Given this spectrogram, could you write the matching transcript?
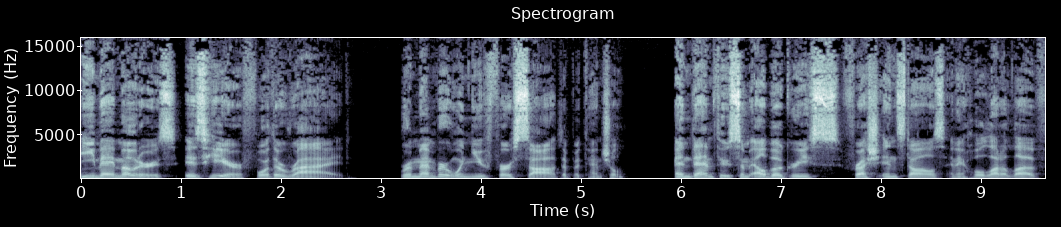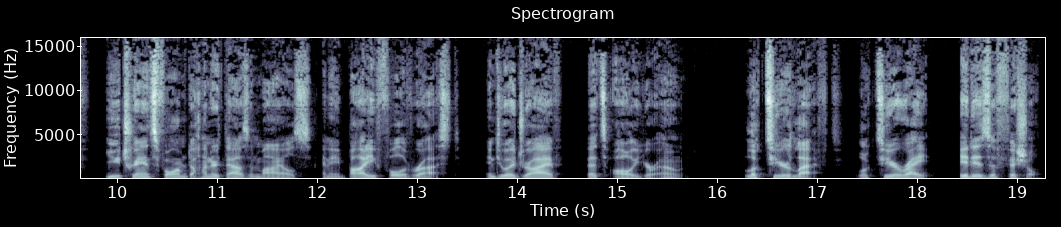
eBay Motors is here for the ride. Remember when you first saw the potential? And then through some elbow grease, fresh installs, and a whole lot of love, you transformed 100,000 miles and a body full of rust into a drive that's all your own. Look to your left, look to your right. It is official.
